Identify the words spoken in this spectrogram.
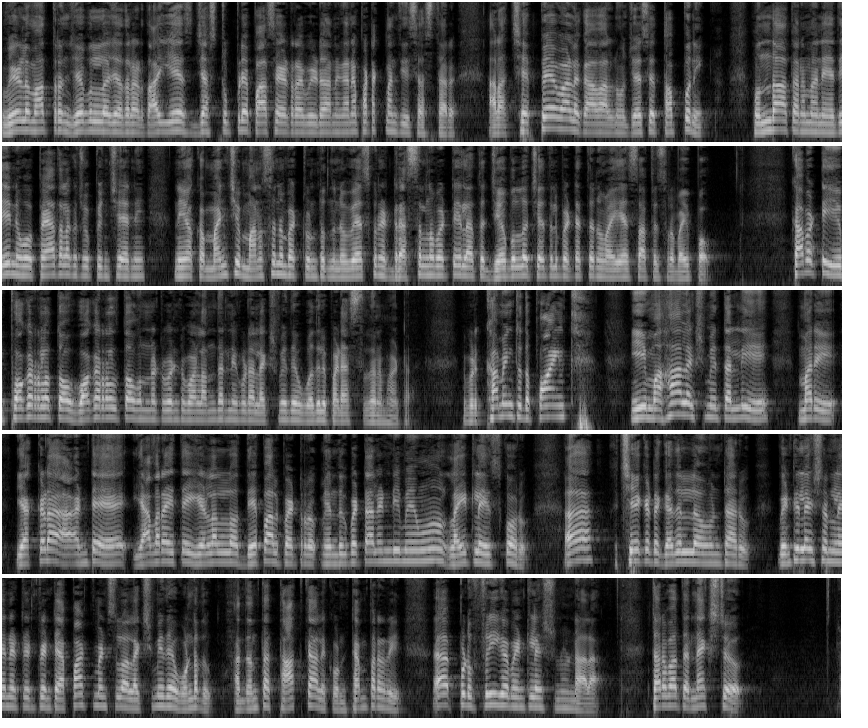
వీళ్ళు మాత్రం జేబుల్లో చేతలాడతారు ఐఏఎస్ జస్ట్ ఇప్పుడే పాస్ అయ్యడరా వీడు అనగానే పటక్మని తీసేస్తారు. అలా చెప్పేవాళ్ళు కావాలి నువ్వు చేసే తప్పుని. హుందాతనం అనేది నువ్వు పేదలకు చూపించేని నీ యొక్క మంచి మనసును బట్టి ఉంటుంది. నువ్వు వేసుకునే డ్రెస్సులను బట్టి లేకపోతే జేబుల్లో చేతులు పెట్టేస్తే నువ్వు ఐఏఎస్ ఆఫీసర్ అయిపోవు కాబట్టి ఈ పొగరలతో ఒగరలతో ఉన్నటువంటి వాళ్ళందరినీ కూడా లక్ష్మీదేవి వదిలిపడేస్తుంది అనమాట ఇప్పుడు కమింగ్ టు ద పాయింట్ ఈ మహాలక్ష్మి తల్లి మరి ఎక్కడ అంటే ఎవరైతే ఇళ్ళల్లో దీపాలు పెట్టరు ఎందుకు పెట్టాలండి మేము? లైట్లు వేసుకోరు. చీకటి గదుల్లో ఉంటారు. వెంటిలేషన్ లేనటువంటి అపార్ట్మెంట్స్లో లక్ష్మీదేవి ఉండదు. అదంతా తాత్కాలికం టెంపరీ. ఇప్పుడు ఫ్రీగా వెంటిలేషన్ ఉండాలా? తర్వాత నెక్స్ట్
